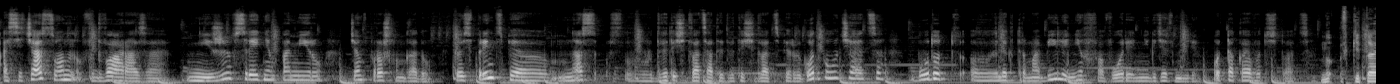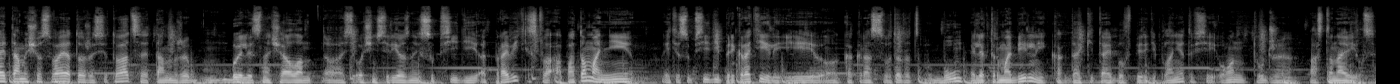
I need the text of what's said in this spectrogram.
А сейчас он в два раза ниже в среднем по миру, чем в прошлом году. То есть, в принципе, у нас в 2020-2021 год, получается, будут э, электромобили не в фаворе нигде в мире. Вот такая вот ситуация. Ну, в Китае там еще своя тоже ситуация. Там же были сначала э, очень серьезные субсидии от правительства, а потом они эти субсидии прекратили, и э, как раз вот этот бум электромобильный, когда Китай был впереди планеты всей, он тут же остановился.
